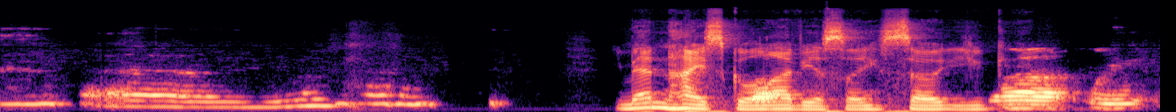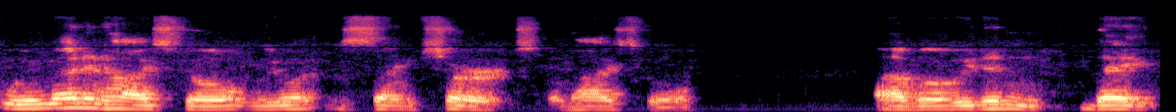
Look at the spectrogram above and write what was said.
Um, You met in high school, obviously. So you Uh, we, we met in high school. We went to the same church in high school, uh, but we didn't date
